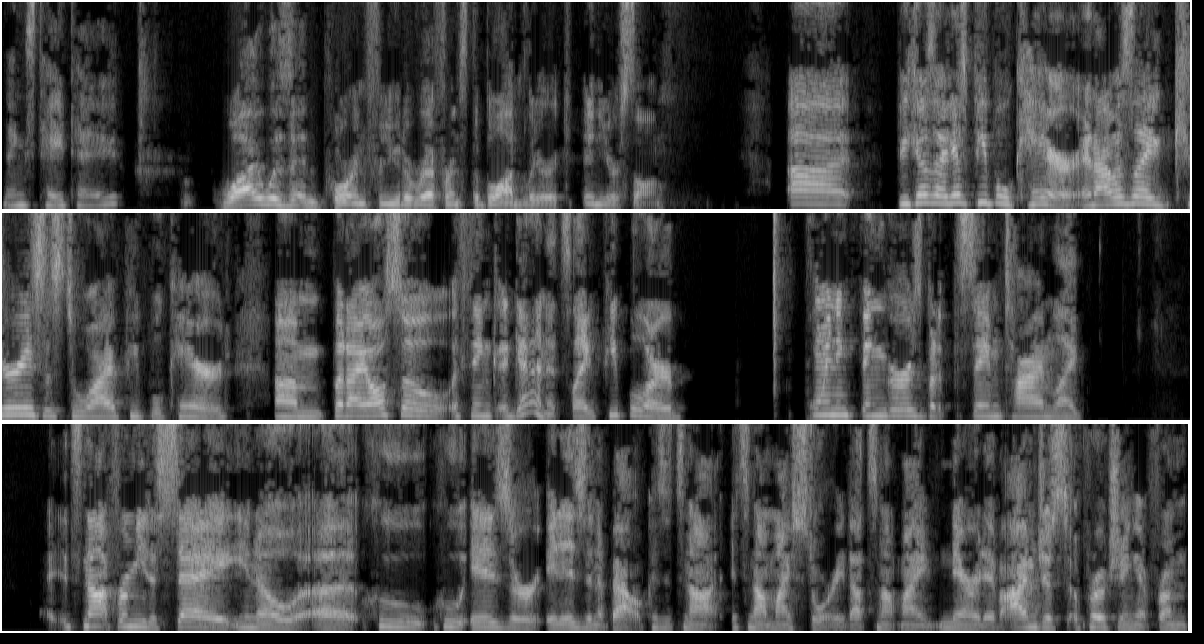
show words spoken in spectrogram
thanks, Tay Tay. Why was it important for you to reference the blonde lyric in your song? Uh, because I guess people care. And I was like curious as to why people cared. Um, but I also think, again, it's like people are pointing fingers, but at the same time, like, it's not for me to say, you know, uh, who who is or it isn't about because it's not it's not my story. That's not my narrative. I'm just approaching it from,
